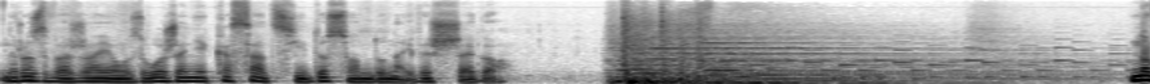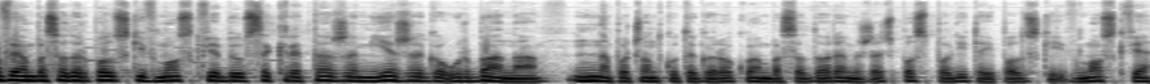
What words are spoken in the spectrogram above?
rozważają złożenie kasacji do Sądu Najwyższego. Nowy ambasador Polski w Moskwie był sekretarzem Jerzego Urbana. Na początku tego roku ambasadorem Rzeczpospolitej Polskiej w Moskwie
